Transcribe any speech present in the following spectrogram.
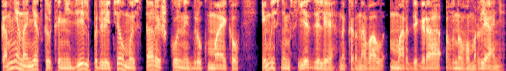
ко мне на несколько недель прилетел мой старый школьный друг Майкл, и мы с ним съездили на карнавал Мардигра в Новом Орлеане.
